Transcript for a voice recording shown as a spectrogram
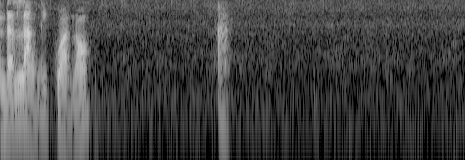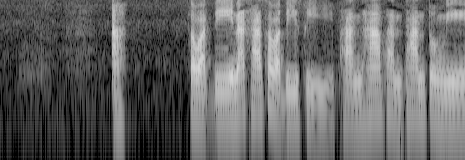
นด้านหลังดีกว่าเนาะอะ อะ สวัสดีนะคะ สวัสดีสี่พันห้าพันท่านตรงนี้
